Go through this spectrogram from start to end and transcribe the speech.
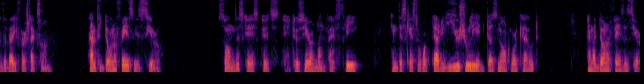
of the very first exon, and the donor phase is zero. So in this case, it's 820953. In this case, it worked out. Usually it does not work out, and the donor phase is zero.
